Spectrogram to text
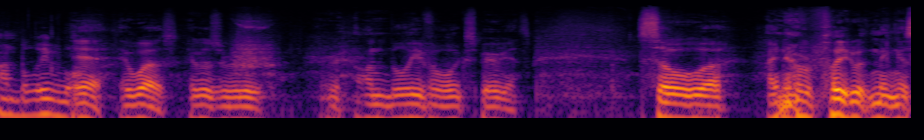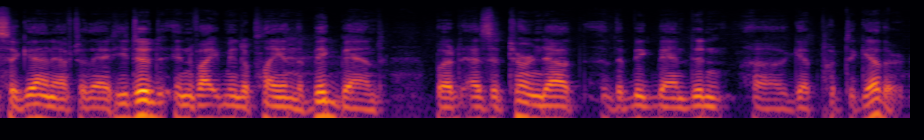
unbelievable. Yeah, it was. It was a really unbelievable experience. So uh, I never played with Mingus again after that. He did invite me to play in the big band, but as it turned out, the big band didn't uh, get put together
